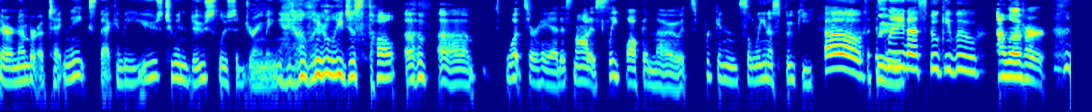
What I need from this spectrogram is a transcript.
There are a number of techniques that can be used to induce lucid dreaming. And I literally just thought of um, what's her head? It's not as sleepwalking though. It's freaking Selena Spooky. Oh, Boo. Selena Spooky Boo. I love her.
